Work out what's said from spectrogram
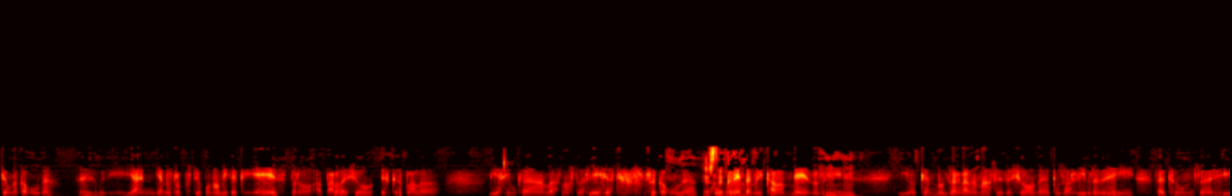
té una cabuda, eh? Vull dir, ja, ja no és la qüestió econòmica que és, però a part d'això, és que esclar, la, diguéssim que les nostres lleixes tenen una cabuda concreta, clar. no hi caben més, o sigui, Mhm. I el que no ens agrada massa és això de posar els llibres així, saps, uns així,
